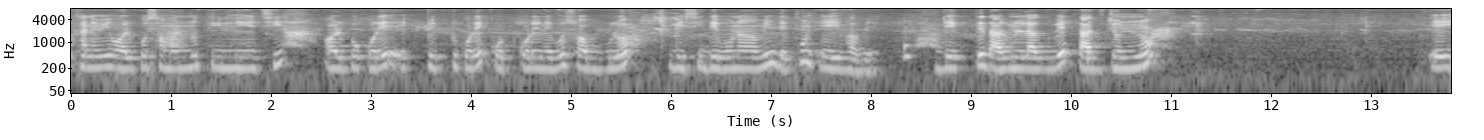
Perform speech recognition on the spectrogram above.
এখানে আমি অল্প সামান্য তিল নিয়েছি। অল্প করে, একটু একটু করে কোট করে নেব সবগুলো। বেশি দেব না আমি, দেখুন এইভাবে। দেখতে দারুণ লাগবে, তার জন্য এই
